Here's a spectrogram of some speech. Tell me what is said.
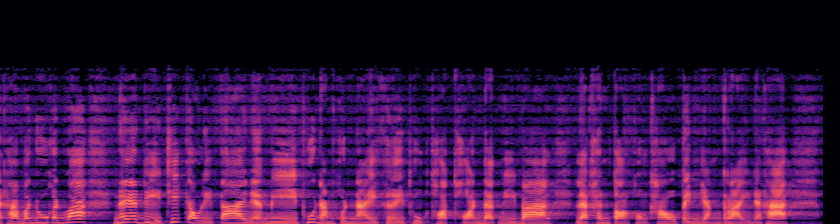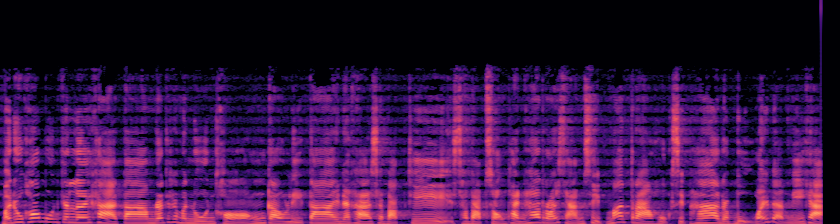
นะคะ มาดูกันว่าในอดีตที่เกาหลีใต้เนี่ยมีผู้นำคนไหนเคยถูกถอดถอนแบบนี้บ้าง และขั้นตอนของเขาเป็นอย่างไรนะคะ มาดูข้อมูลกันเลยค่ะ ตามรัฐธรรมนูญของเกาหลีใต้นะคะ ฉบับที่ฉบับ 2530 มาตรา 65 ระบุไว้แบบนี้ค่ะ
